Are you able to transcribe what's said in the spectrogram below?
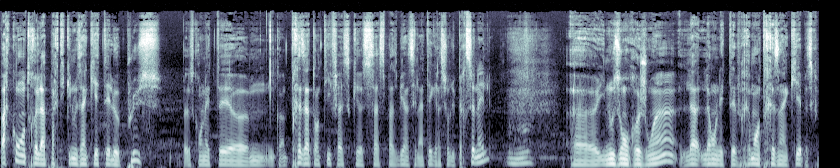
Par contre, la partie qui nous inquiétait le plus, parce qu'on était euh, quand même très attentif à ce que ça se passe bien, c'est l'intégration du personnel. Mhm. Euh, ils nous ont rejoints. Là, là, on était vraiment très inquiets parce que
